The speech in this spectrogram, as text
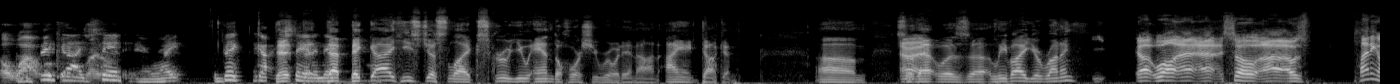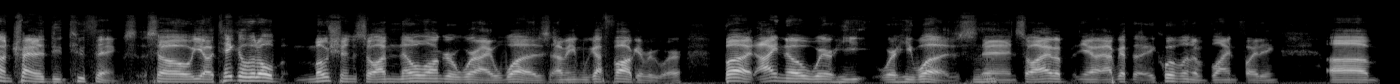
Oh wow. The big okay, guy right on. standing there, right? The big guy That, standing that, there. that big guy, he's just like screw you and the horse you rode in on. I ain't ducking. Um, so All right. that was uh, Levi. You're running. Uh, well, uh, uh, so uh, I was planning on trying to do two things. So you know, take a little motion, so I'm no longer where I was. I mean, we got fog everywhere, but I know where he where he was, Mhm. and so I have a you know I've got the equivalent of blind fighting. Um,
